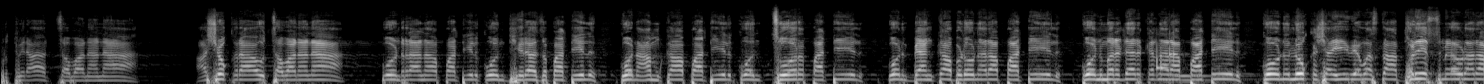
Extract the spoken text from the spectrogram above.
पृथ्वीराज चव्हाणांना अशोकराव चव्हाणांना कोण राणा पाटील कोण धीरज पाटील कोण आमका पाटील कोण चोर पाटील कोण बँका बुडवणारा पाटील कोण मर्डर करणारा पाटील कोण लोकशाही व्यवस्था धुळीस मिळवणारा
